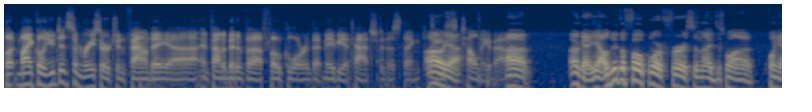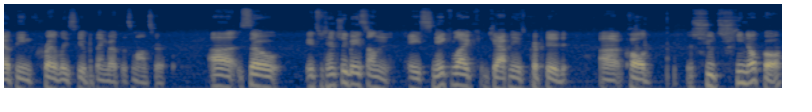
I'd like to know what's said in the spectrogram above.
but Michael, you did some research and found a uh, and found a bit of uh, folklore that may be attached to this thing. Please Oh, yeah. tell me about it. Uh, okay, yeah, I'll do the folklore first, and then I just want to point out the incredibly stupid thing about this monster. Uh, so, it's potentially based on a snake-like Japanese cryptid uh, called Tsuchinoko,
